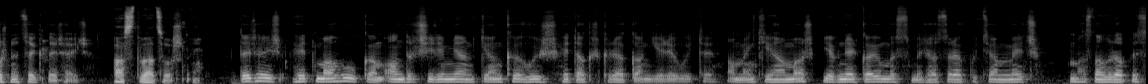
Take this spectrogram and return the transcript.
Օրհնեցեք Տեր հայր։ Աստված օրհնի։ Տեր հայր հետմահու կամ անդրշիրիմյան կյանքը հույժ հետաքրքրական երևույթ է ամենքի համար եւ ներկայումս մեր հասարակության մեջ մասնավորապես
